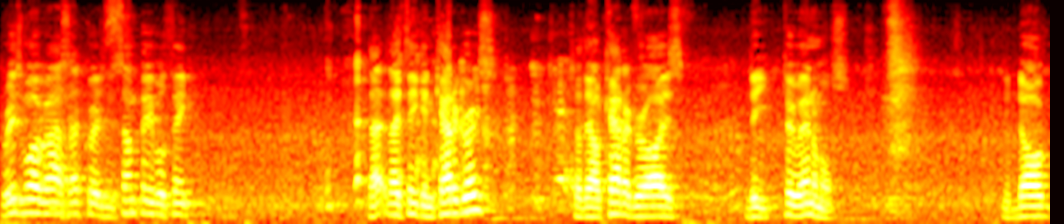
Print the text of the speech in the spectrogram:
The reason why we ask that question is some people think that they think in categories, so they'll categorise the two animals, the dog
